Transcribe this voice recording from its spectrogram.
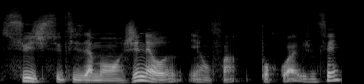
Suis-je suffisamment généreux Et enfin, pourquoi je fais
